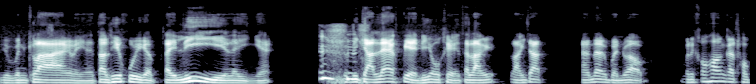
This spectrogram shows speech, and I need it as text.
อยู่เป็นกลางอะไรเงี้ยตอนที่คุยกับไลลี่อะไรอย่างเงี้ย ก็มีการแลกเปลี่ยนที่โอเค แต่หลังหลังจากนั้นน่ะเหมือนแบบมันเข้าห้องกระทบ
